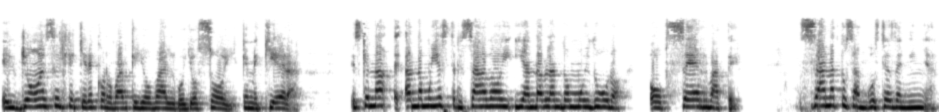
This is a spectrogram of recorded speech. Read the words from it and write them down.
El yo es el que quiere corrobar que yo valgo, yo soy, que me quiera. Es que anda, muy estresado y, y anda hablando muy duro. Obsérvate. Sana tus angustias de niña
